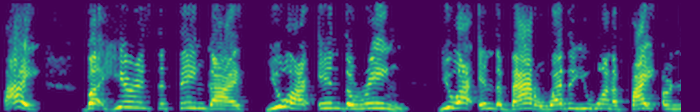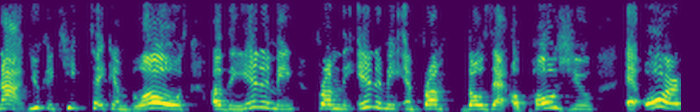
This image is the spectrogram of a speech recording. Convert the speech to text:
fight but here is the thing guys you are in the ring you are in the battle, whether you want to fight or not. You could keep taking blows of the enemy from the enemy and from those that oppose you, eh, or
